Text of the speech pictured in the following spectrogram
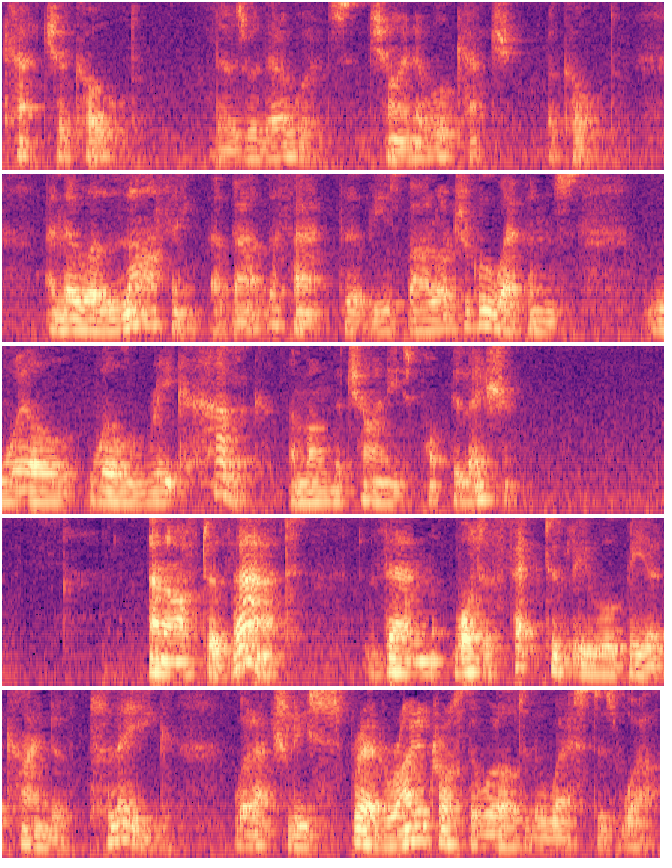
catch a cold. Those were their words. China will catch a cold. And they were laughing about the fact that these biological weapons will, will wreak havoc among the Chinese population. And after that, then what effectively will be a kind of plague will actually spread right across the world to the west as well.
